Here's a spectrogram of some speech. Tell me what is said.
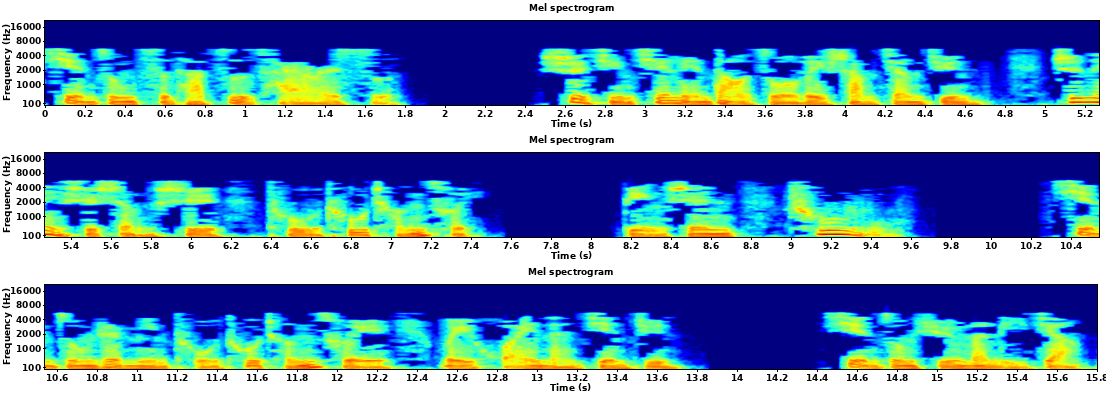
宪宗赐他自裁而死。事情牵连到左卫上将军、之内侍省事土突成璀。丙申初五，宪宗任命土突成璀为淮南监军。宪宗询问李将。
